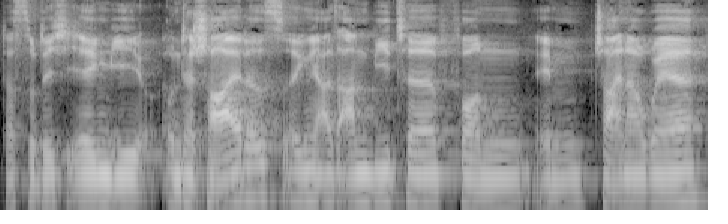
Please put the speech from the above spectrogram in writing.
dass du dich irgendwie unterscheidest irgendwie als Anbieter von eben Chinaware.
